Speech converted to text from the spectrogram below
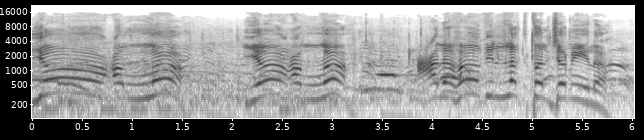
يا الله! يا الله على هذه اللقطة الجميلة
